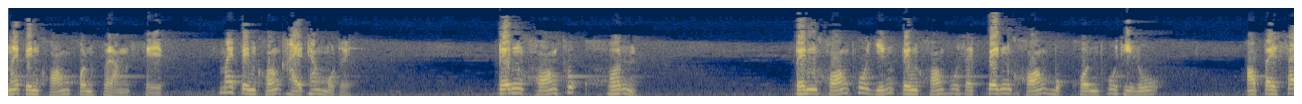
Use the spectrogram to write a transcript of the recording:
ไม่เป็นของคนฝรั่งเศส ไม่เป็นของใครทั้งหมดเลย เป็นของทุกคน เป็นของผู้หญิงเป็นของผู้ชายเป็นของบุคคลผู้ที่รู้ เอาไปใช้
